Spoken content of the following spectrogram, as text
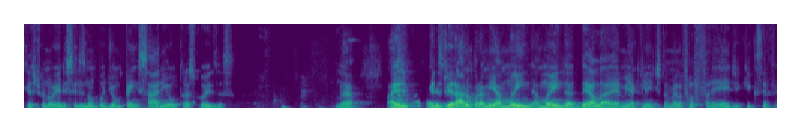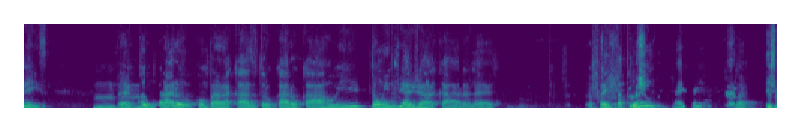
Questionou eles se eles não podiam pensar em outras coisas. Né? Aí, eles viraram para mim, a mãe, a mãe da, dela é minha cliente também. Ela falou: Fred, o que, que você fez? Uhum. Né? Compraram, compraram a casa, trocaram o carro e estão indo viajar, cara, né? Eu falei, tá tudo bem. É isso aí. Né? Esse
